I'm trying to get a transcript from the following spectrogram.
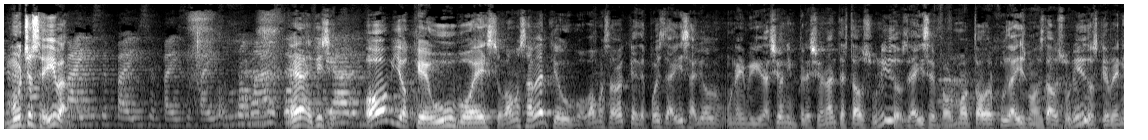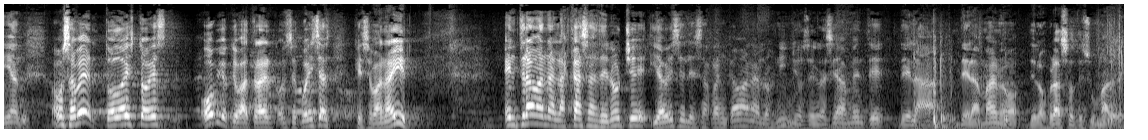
Muchos se iban. País, en país, en país, en país, uno más. Era difícil. Obvio que hubo eso, vamos a ver que hubo, vamos a ver que después de ahí salió una inmigración impresionante a Estados Unidos, de ahí se formó todo el judaísmo de Estados Unidos, que venían. Vamos a ver, todo esto es obvio que va a traer consecuencias que se van a ir. Entraban a las casas de noche y a veces les arrancaban a los niños, desgraciadamente, de la, de la mano, de los brazos de su madre.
